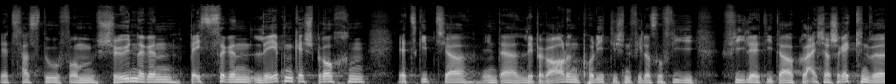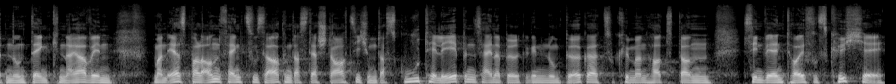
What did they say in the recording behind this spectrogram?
Jetzt hast du vom schöneren, besseren Leben gesprochen. Jetzt gibt's ja in der liberalen politischen Philosophie viele, die da gleich erschrecken würden und denken, naja, wenn man erstmal anfängt zu sagen, dass der Staat sich um das gute Leben seiner Bürgerinnen und Bürger zu kümmern hat, dann sind wir in Teufels Küche.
